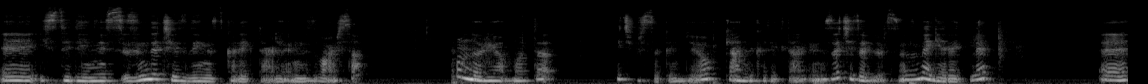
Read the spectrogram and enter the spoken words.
e, istediğiniz, sizin de çizdiğiniz karakterleriniz varsa onları yapmakta hiçbir sakınca yok. Kendi karakterlerinizi çizebilirsiniz. Ne gerekli? E,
